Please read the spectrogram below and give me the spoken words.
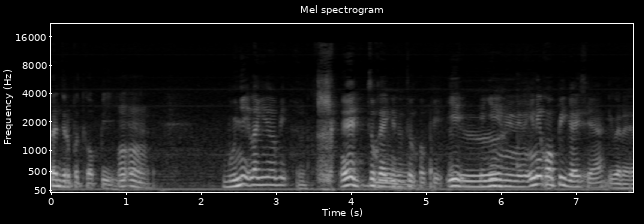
Kita jeruput kopi. Mm-mm. bunyi lagi kopi. Hmm. eh tuh kayak gitu tuh kopi. Ih, ini, ini, ini, ini kopi guys ya. Gimana?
